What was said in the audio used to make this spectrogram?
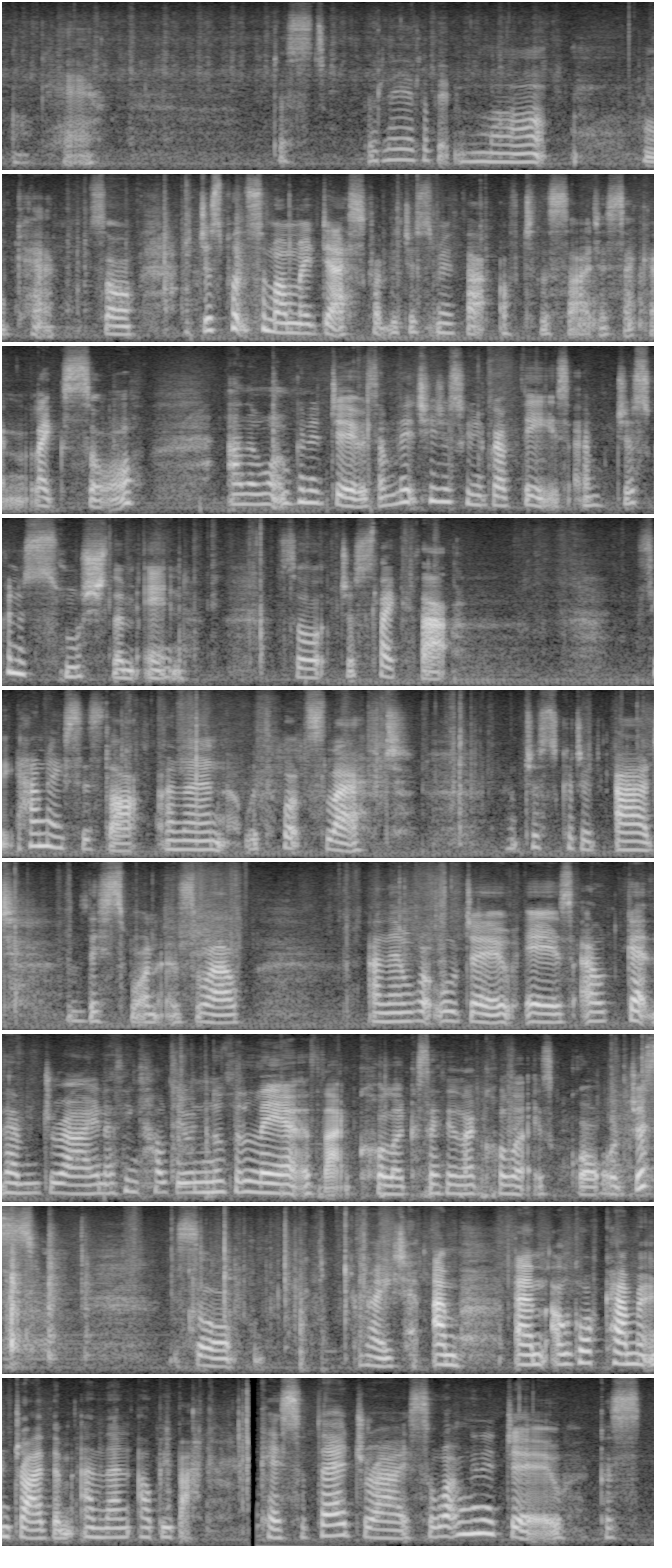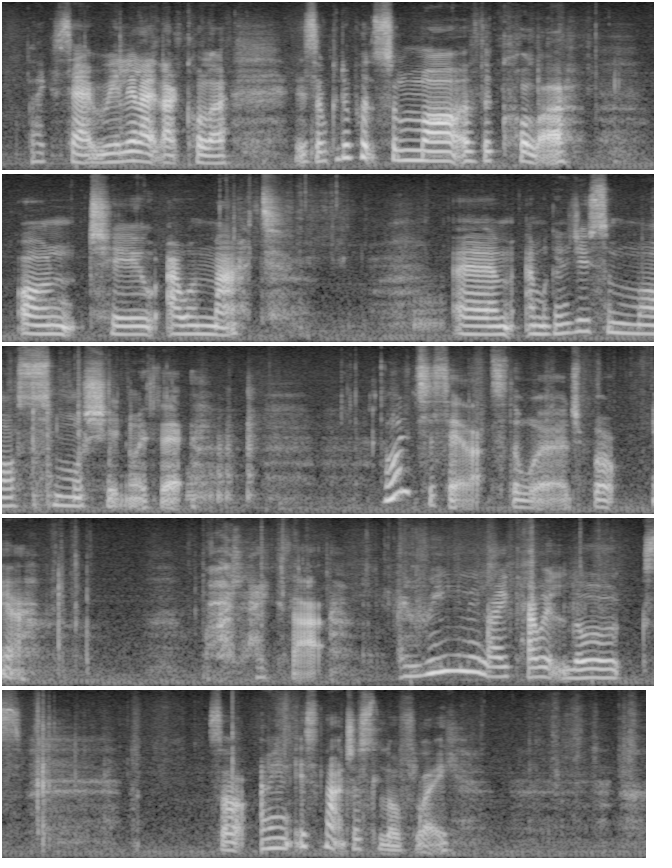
Okay. Just a little bit more. Okay. So I've just put some on my desk. Let me just move that off to the side a second like so. And then what I'm going to do is I'm literally just going to grab these. I'm just going to smush them in so just like that. See how nice is that? And then with what's left I'm just going to add this one as well. And then what we'll do is I'll get them dry and I think I'll do another layer of that colour because I think that colour is gorgeous. So right um, um, I'll go off camera and dry them and then I'll be back. Okay so they're dry. So what I'm going to do because like I say I really like that colour is I'm going to put some more of the colour onto our mat um, and we're going to do some more smushing with it. I wanted to say that's the word but yeah. Oh, I like that. I really like how it looks. So I mean isn't that just lovely?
